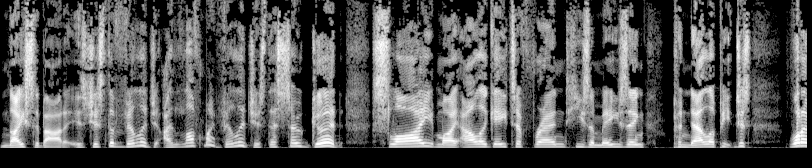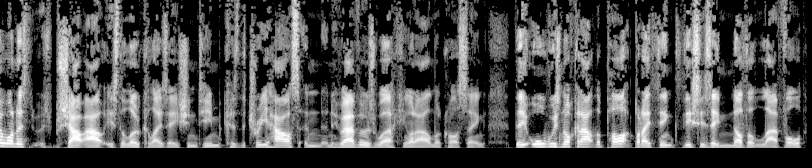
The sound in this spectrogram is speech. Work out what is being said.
nice about it is just the village. I love my villages. They're so good. Sly, my alligator friend, he's amazing. Penelope, just what I want to shout out is the localization team because the Treehouse and, and whoever was working on Animal Crossing, they always knock it out of the park. But I think this is another level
